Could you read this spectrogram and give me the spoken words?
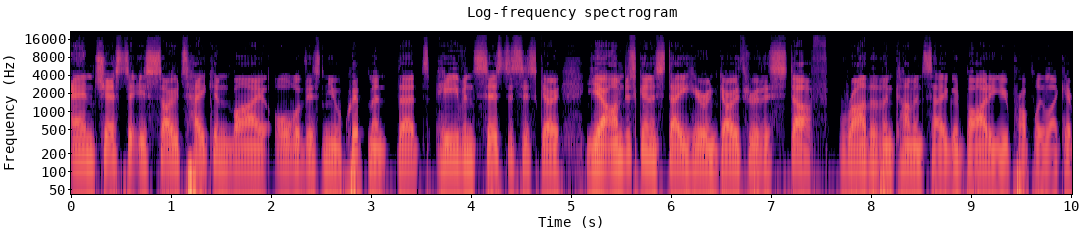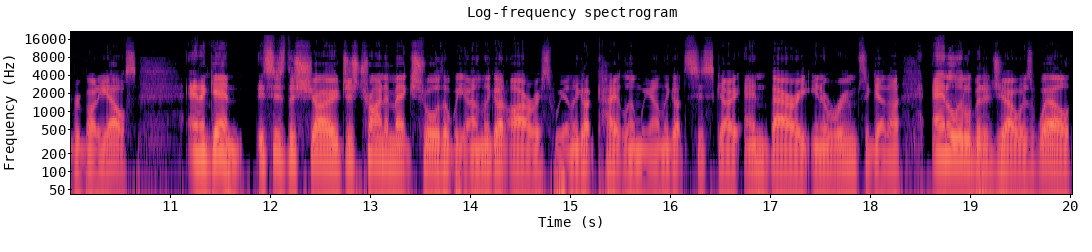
and Chester is so taken by all of this new equipment that he even says to Cisco, Yeah, I'm just going to stay here and go through this stuff rather than come and say goodbye to you properly like everybody else. And again, this is the show just trying to make sure that we only got Iris, we only got Caitlin, we only got Cisco and Barry in a room together, and a little bit of Joe as well,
